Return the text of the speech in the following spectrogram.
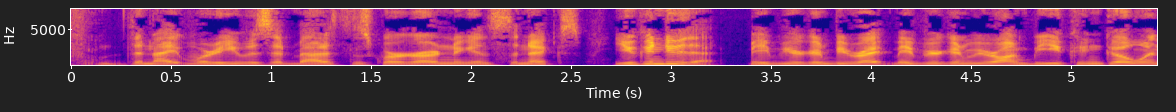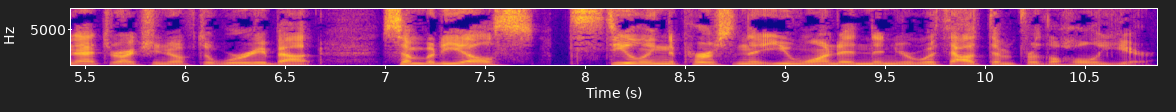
the night where he was at Madison Square Garden against the Knicks, you can do that. Maybe you're going to be right, maybe you're going to be wrong, but you can go in that direction. You don't have to worry about somebody else stealing the person that you wanted, and then you're without them for the whole year.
